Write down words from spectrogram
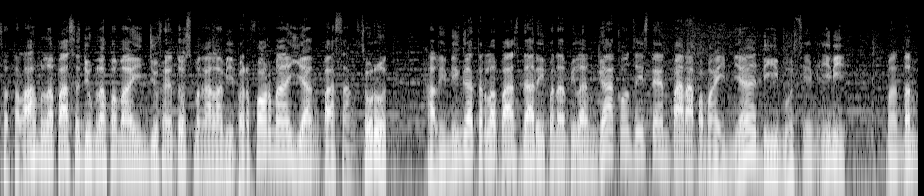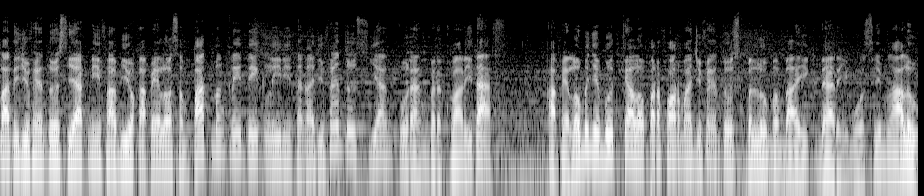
Setelah melepas sejumlah pemain, Juventus mengalami performa yang pasang surut. Hal ini gak terlepas dari penampilan gak konsisten para pemainnya di musim ini. Mantan pelatih Juventus yakni Fabio Capello sempat mengkritik lini tengah Juventus yang kurang berkualitas. Capello menyebut kalau performa Juventus belum membaik dari musim lalu.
